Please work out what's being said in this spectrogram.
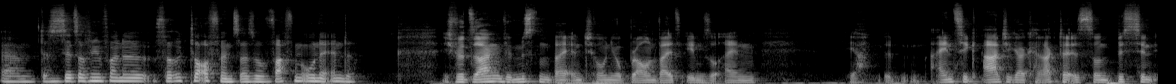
Ähm, das ist jetzt auf jeden Fall eine verrückte Offense, also Waffen ohne Ende. Ich würde sagen, wir müssten bei Antonio Brown, weil es eben so ein ja, einzigartiger Charakter ist, so ein bisschen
